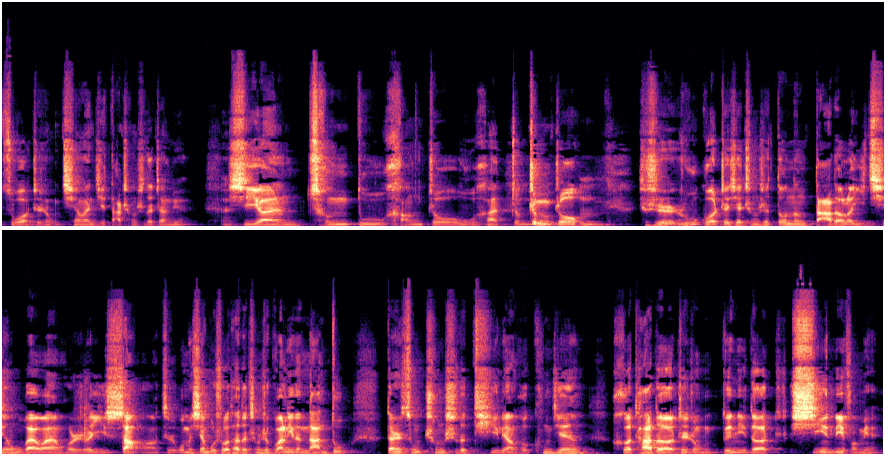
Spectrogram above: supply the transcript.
做这种千万级大城市的战略，哎西安、成都、杭州、武汉、郑郑州，嗯，就是如果这些城市都能达到了一千五百万或者说以上啊，就是我们先不说它的城市管理的难度，但是从城市的体量和空间和它的这种对你的吸引力方面，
